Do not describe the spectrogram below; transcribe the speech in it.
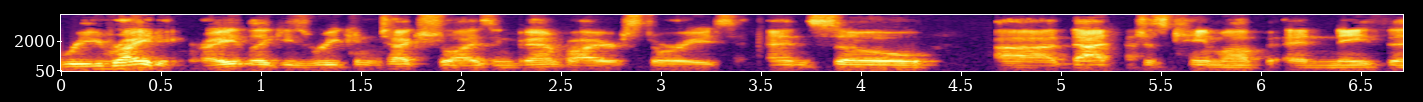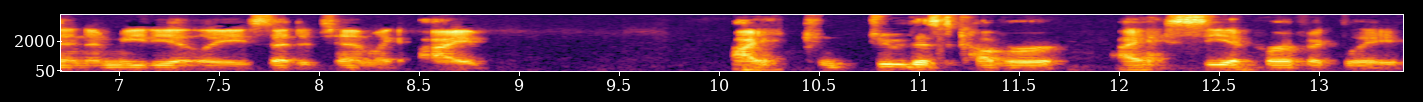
rewriting, right? Like he's recontextualizing vampire stories, and so uh, that just came up, and Nathan immediately said to Tim, like, I, I can do this cover. I see it perfectly,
